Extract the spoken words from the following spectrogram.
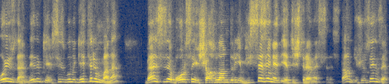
O yüzden dedim ki siz bunu getirin bana. Ben size borsayı şahlandırayım. Hisse senedi yetiştiremezsiniz. Tamam Düşünsenize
